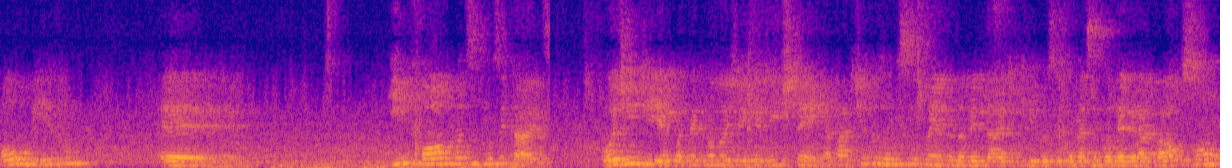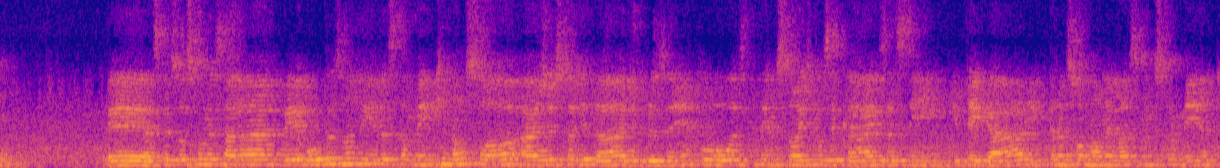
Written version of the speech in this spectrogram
ou ruído é, em formas musicais. Hoje em dia, com a tecnologia que a gente tem, a partir dos anos 50, na verdade, que você começa a poder gravar o som, é, as pessoas começaram a ver outras maneiras também, que não só a gestualidade, por exemplo, ou as intenções musicais, assim, de pegar e transformar o negócio num instrumento.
